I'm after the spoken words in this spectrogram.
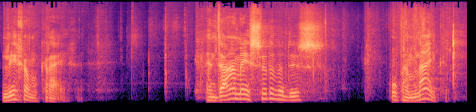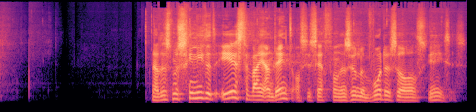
lichaam krijgen. En daarmee zullen we dus op hem lijken. Nou, dat is misschien niet het eerste waar je aan denkt als je zegt van we zullen worden zoals Jezus.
